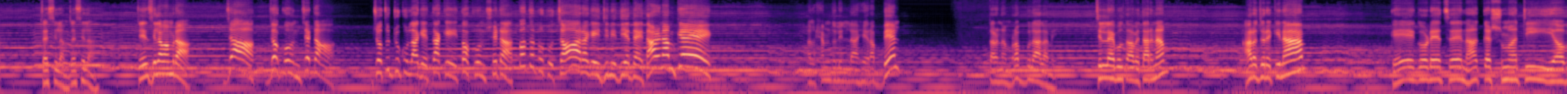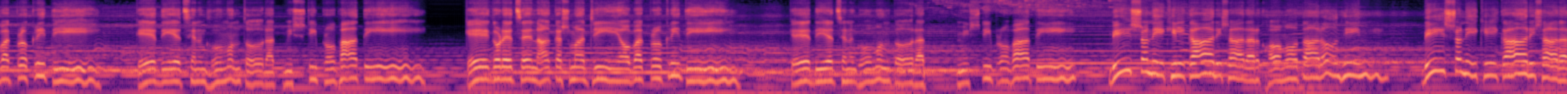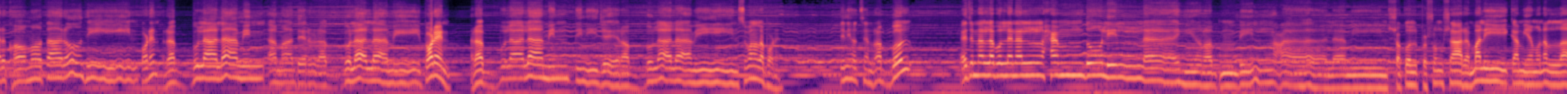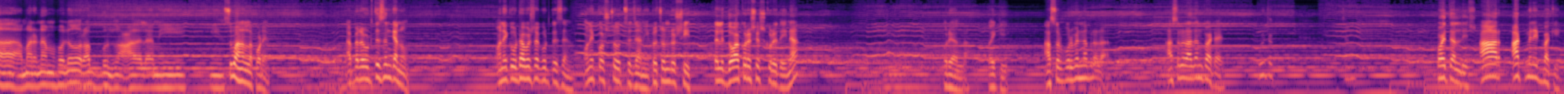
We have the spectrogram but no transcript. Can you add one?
চাইছিলাম চাইছিলাম। চেয়েছিলাম আমরা, যা, যখন, যেটা, যতটুকু লাগে তাকে, তখন, সেটা, ততটুকু চাওয়ার আগেই যিনি দিয়ে দেয়, তার নাম কে? আলহামদুলিল্লাহ রাব্বেল তার নাম রব্বুল আলামিন। চিল্লায় বলতে হবে, তার নাম? আরও জোরে, কি নাম? কে গড়েছেন আকাশ মাটি অবাক প্রকৃতি? কে দিয়েছেন ঘুমন্ত রাত মিষ্টি প্রভাতি? কে গড়েছেন আকাশ মাটি অবাক প্রকৃতি? কে দিয়েছেন ঘুমন্ত রাত মিষ্টি প্রভাতি? বিশ্ব নিখিলকার ইশারার ক্ষমতার অধীন? বিশ্ব নিখিলকার ইশারার ক্ষমতার অধীন? পড়েন, রব্বুল আলামিন আমাদের রব্বুল আলামিন। পড়েন, রব্বুল আলামিন তিনি যে রব্বুল আলামিন। সুবহানাল্লাহ পড়েন। তিনি হচ্ছেন রব্বুল এজন্য আল্লাহ বললেন, আলহামদুলিল্লাহি রাব্বিল আলামিন। সকল প্রশংসার মালিক আমি এমন আল্লাহ। আমার নাম হলো রব্বুল আলামিন। সুবহানাল্লাহ পড়েন আপনারা উঠতেছেন কেন? অনেকে উঠা বসা করতেছেন। অনেক কষ্ট হচ্ছে জানি প্রচণ্ড শীত। তাহলে দোয়া করে শেষ করে দেই না? ওরে আল্লাহ, হয় কি? আসর পড়বেন না আপনারা? আসরের আজান কয়টায়? পঁয়তাল্লিশ। আর আট মিনিট বাকি।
